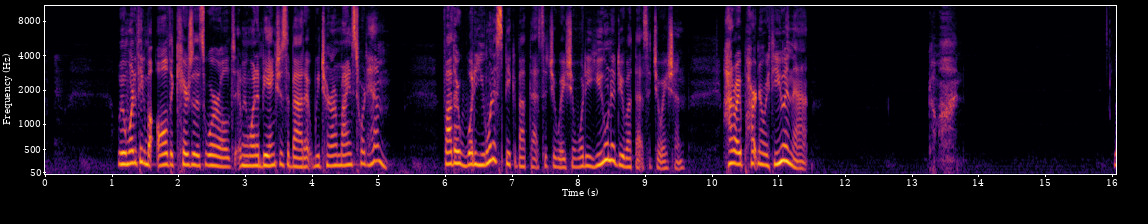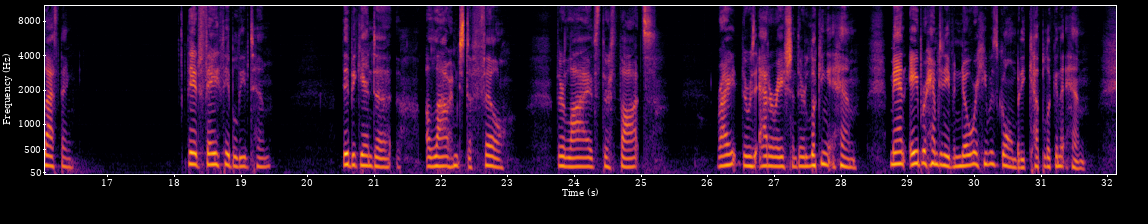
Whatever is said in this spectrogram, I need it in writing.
When we want to think about all the cares of this world and we want to be anxious about it, we turn our minds toward Him. Father, what do you want to speak about that situation? What do you want to do about that situation? How do I partner with you in that? Come on. Last thing. They had faith, they believed him. They began to allow Him to fill their lives, their thoughts, right? There was adoration. They're looking at Him. Man, Abraham didn't even know where he was going, but he kept looking at Him.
